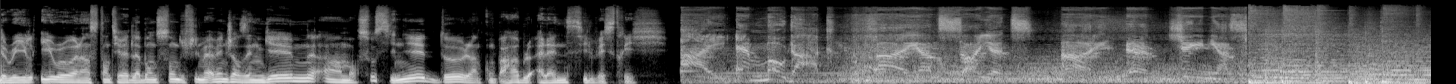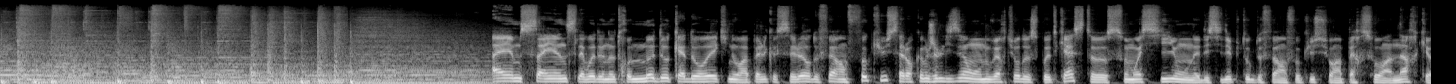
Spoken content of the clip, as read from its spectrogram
The Real Hero à l'instant tiré de la bande son du film Avengers Endgame, un morceau signé de l'incomparable Alan Silvestri. I am. I am science. I am genius. I Am Science, la voix de notre Modoc adoré qui nous rappelle que c'est l'heure de faire un focus. Alors comme je le disais en ouverture de ce podcast, euh, ce mois-ci on a décidé plutôt que de faire un focus sur un perso, un arc,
